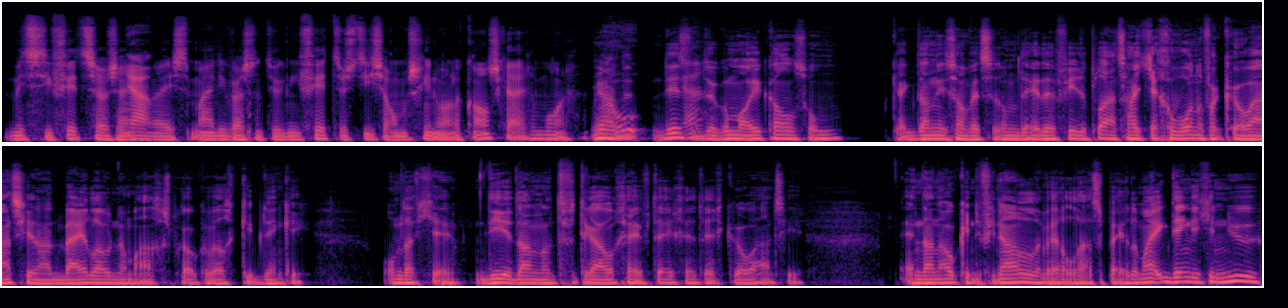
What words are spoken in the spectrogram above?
Mits die fit zou zijn Ja. geweest. Maar die was natuurlijk niet fit. Dus die zal misschien wel een kans krijgen morgen. Ja, dit is ja? natuurlijk een mooie kans om... Kijk, dan is zo'n wedstrijd om de derde, vierde plaats. Had je gewonnen van Kroatië, dan had Bijlo normaal gesproken wel gekiept, denk ik. Omdat je die je dan het vertrouwen geeft tegen, tegen Kroatië. En dan ook in de finale wel laat spelen. Maar ik denk dat je nu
